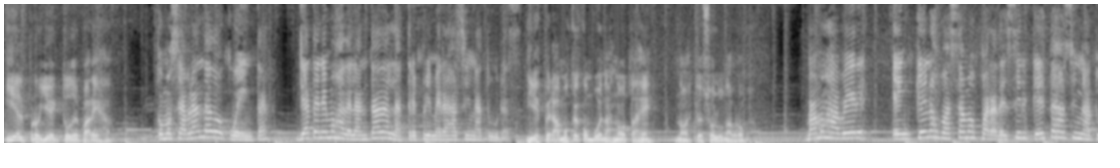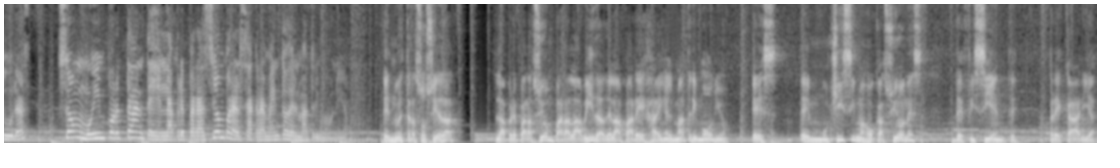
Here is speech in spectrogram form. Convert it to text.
y el proyecto de pareja. Como se habrán dado cuenta, ya tenemos adelantadas las tres primeras asignaturas. Y esperamos que con buenas notas, ¿eh? No, esto es solo una broma. Vamos a ver en qué nos basamos para decir que estas asignaturas son muy importantes en la preparación para el sacramento del matrimonio. En nuestra sociedad, la preparación para la vida de la pareja en el matrimonio es, en muchísimas ocasiones, deficiente, precaria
